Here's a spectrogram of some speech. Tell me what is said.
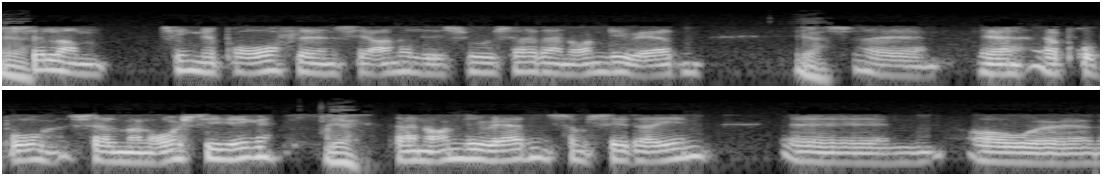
ja. selvom tingene på overfladen ser anderledes ud, så er der en åndelig verden. Ja. Så, øh, ja, apropos Salman Rushdie, ikke? Ja. Der er en åndelig verden, som sætter ind, øh, og øh,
